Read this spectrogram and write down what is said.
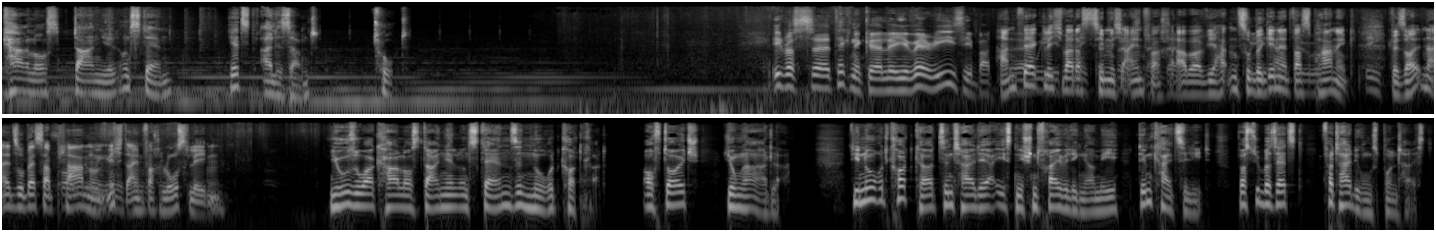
Carlos, Daniel und Stan jetzt allesamt tot. Handwerklich war das ziemlich einfach, aber wir hatten zu Beginn etwas Panik. Wir sollten also besser planen und nicht einfach loslegen. Josua, Carlos, Daniel und Stan sind Norit Kotkat. Auf Deutsch junge Adler. Die Norit Kotkat sind Teil der estnischen Freiwilligenarmee, dem Kaizelit, was übersetzt Verteidigungsbund heißt.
